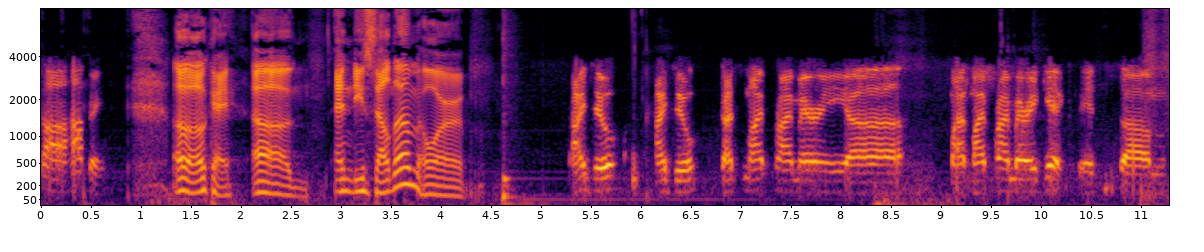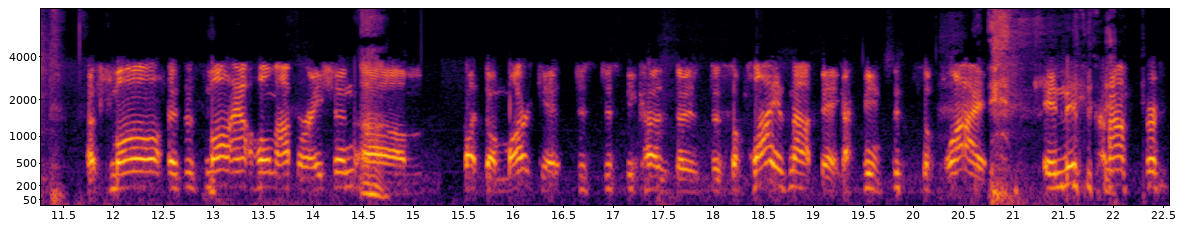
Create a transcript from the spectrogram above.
hopping. Oh, okay. Um, and do you sell them or? I do. I do. That's my primary uh, my my primary gig. It's um, a small it's a small at home operation. Uh-huh. Um, but the market just just because there's the supply is not big. I mean the supply in this conference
